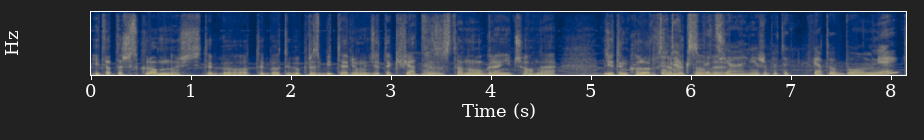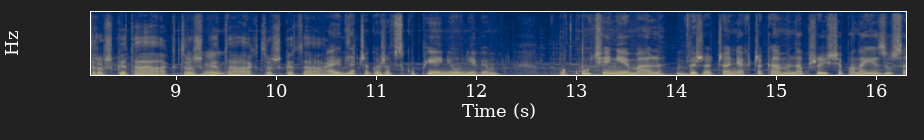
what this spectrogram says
I ta też skromność tego, tego, tego prezbiterium, gdzie te kwiaty Mhm. zostaną ograniczone, gdzie ten kolor To tak fioletowy... specjalnie, żeby tych kwiatów było mniej? Troszkę tak, troszkę Mhm. tak, troszkę tak. Ale dlaczego? Że w skupieniu, nie wiem, pokucie niemal, wyrzeczeniach czekamy na przyjście Pana Jezusa?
